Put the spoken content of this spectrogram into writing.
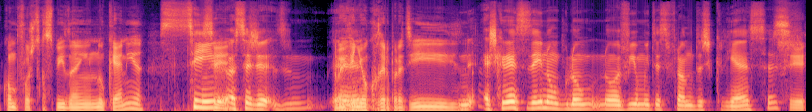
como foste recebido em, no Quénia? Sim, Sim. ou seja, Também eh, vinham correr para ti? as crianças aí não, não, não havia muito esse fenómeno das crianças. Sim.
